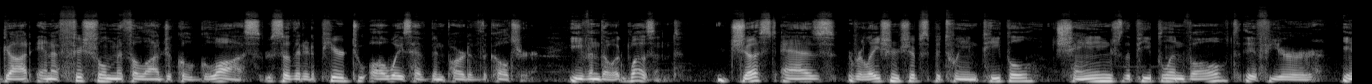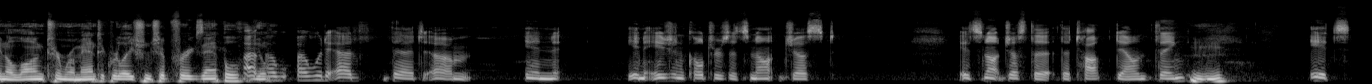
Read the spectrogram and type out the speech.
got an official mythological gloss so that it appeared to always have been part of the culture, even though it wasn't. Just as relationships between people change the people involved, if you're in a long term romantic relationship, for example, I, I, I would add that um, in in Asian cultures, it's not just it's not just the, the top down thing. Mm-hmm. It's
